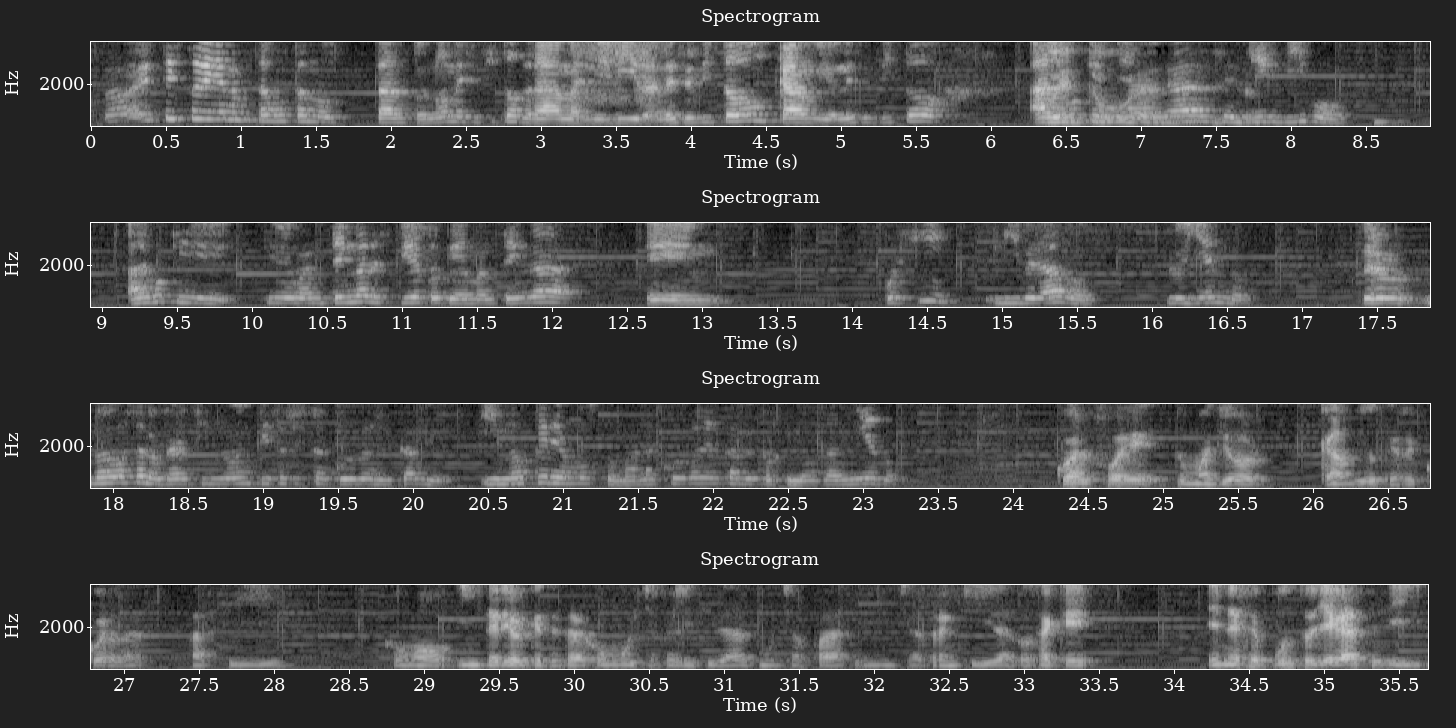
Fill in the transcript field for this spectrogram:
ah, esta historia ya no me está gustando tanto, ¿no? Necesito drama en mi vida, necesito un cambio, necesito algo que me haga sentir vivo, algo que, me mantenga despierto, que me mantenga, em, pues sí, liberado, fluyendo. Pero no lo vas a lograr si no empiezas esta curva del cambio. Y no queremos tomar la curva del cambio porque nos da miedo. ¿Cuál fue tu mayor cambio que recuerdas así como interior que te trajo mucha felicidad, mucha paz y mucha tranquilidad. O sea que en ese punto llegaste y,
